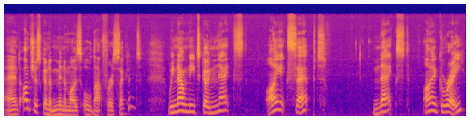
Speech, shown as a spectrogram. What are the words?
And I'm just going to minimize all that for a second. We now need to go next. I accept. Next. I agree.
